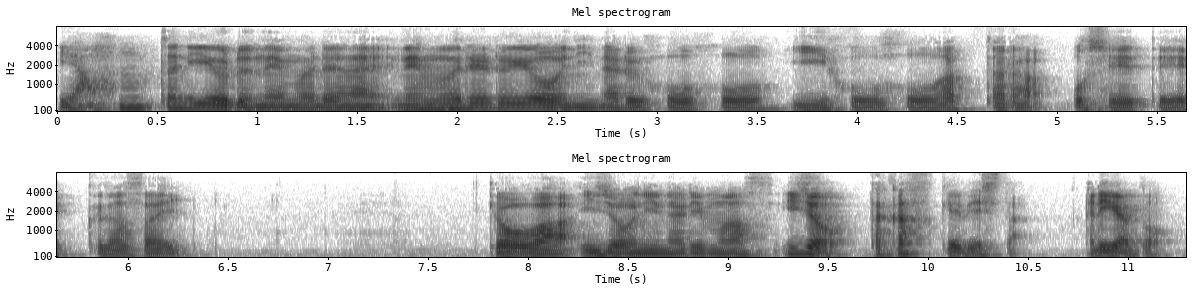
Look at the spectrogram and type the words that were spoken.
いや本当に夜眠れない。眠れるようになる方法いい方法あったら教えてください。今日は以上になります。以上高助でした。ありがとう。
